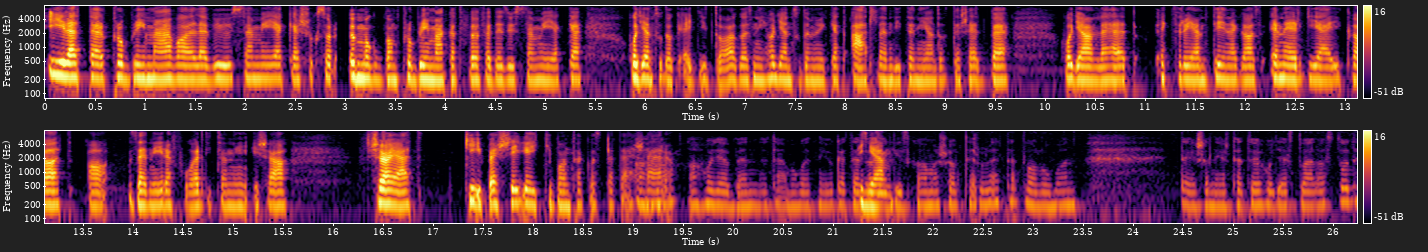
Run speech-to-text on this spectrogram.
élettel problémával levő személyekkel, sokszor önmagukban problémákat felfedező személyekkel, hogyan tudok együtt dolgozni, hogyan tudom őket átlendíteni adott esetben, hogyan lehet egyszerűen tényleg az energiáikat a zenére fordítani, és a saját képességei kibontakoztatására. Aha, ahogy ebben támogatni őket, ez Igen. a legizgalmasabb terület, tehát valóban teljesen érthető, hogy ezt választod,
